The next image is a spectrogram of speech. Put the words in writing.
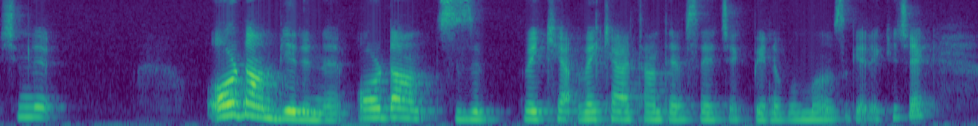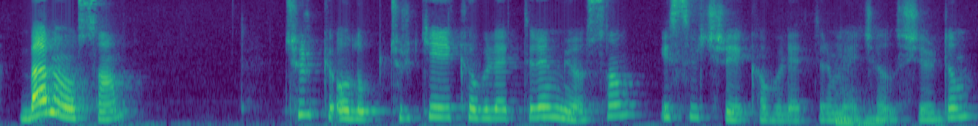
şimdi oradan birini, oradan sizi veka, vekaleten temsil edecek birini bulmanız gerekecek. Ben olsam Türk olup Türkiye'yi kabul ettiremiyorsam İsviçre'yi kabul ettirmeye hı hı. çalışırdım.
